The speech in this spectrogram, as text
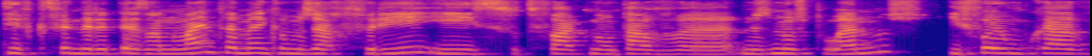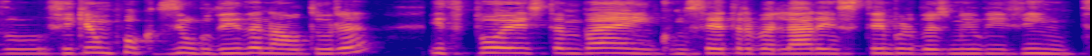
Tive que defender a tese online também, como já referi, e isso de facto não estava nos meus planos, e foi um bocado. Fiquei um pouco desiludida na altura. E depois também comecei a trabalhar em setembro de 2020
